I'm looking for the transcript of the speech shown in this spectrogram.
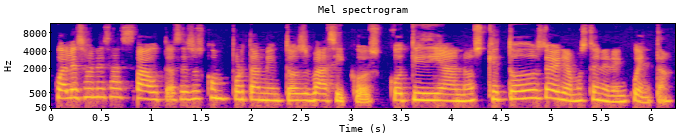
¿cuáles son esas pautas, esos comportamientos básicos, cotidianos, que todos deberíamos tener en cuenta?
